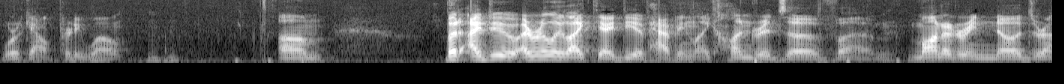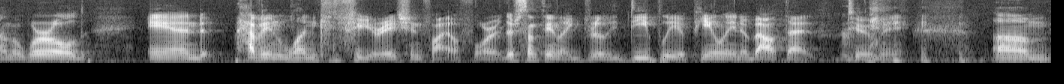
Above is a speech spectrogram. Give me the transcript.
work out pretty well. Mm -hmm. um, but I do, I really like the idea of having like hundreds of um, monitoring nodes around the world and having one configuration file for it. There's something like really deeply appealing about that to me. Um,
